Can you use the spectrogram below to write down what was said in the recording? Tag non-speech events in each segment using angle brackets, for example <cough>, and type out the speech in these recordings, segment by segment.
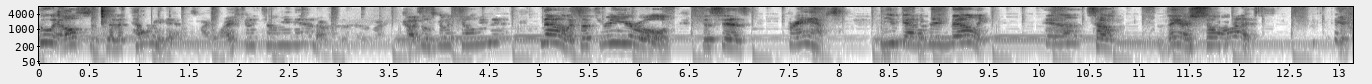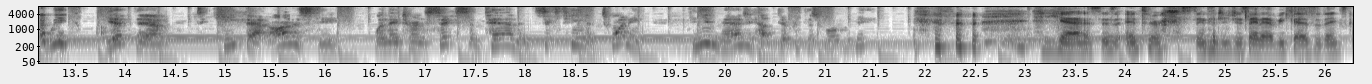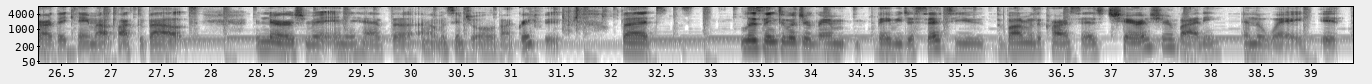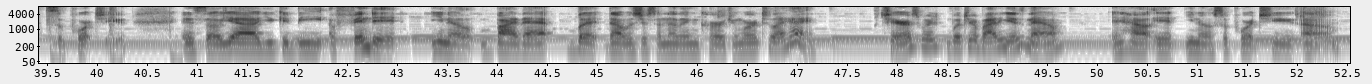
who else is going to tell me that? Is my wife going to tell me that? Or my cousin's going to tell me that? No, it's a three year old that says, Gramps, you've got a big belly. Yeah. So they are so honest. If we get them to keep that honesty when they turn six and 10 and 16 and 20, can you imagine how different this world would be? <laughs> yes, it's interesting that you just say that because the next card they came out talked about nourishment and it had the um, essential oil about grapefruit. But listening to what your grandbaby just said to you, the bottom of the card says, cherish your body and the way it supports you. And so, yeah, you could be offended, you know, by that, but that was just another encouraging word to like, hey, cherish what, what your body is now and how it, you know, supports you um,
